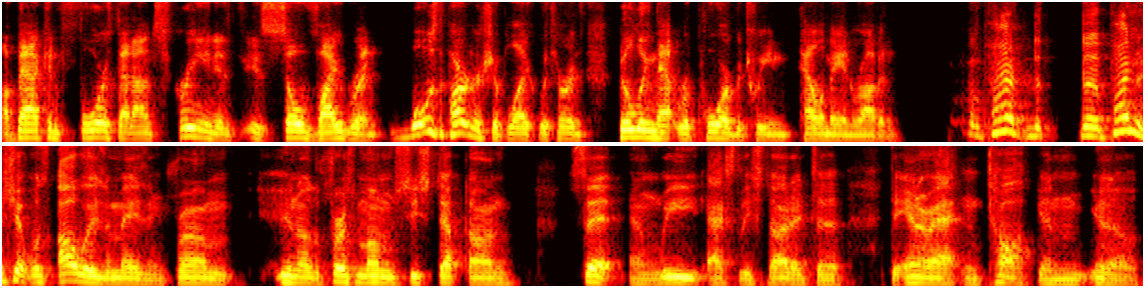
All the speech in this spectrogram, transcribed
a back and forth that on screen is, is so vibrant. What was the partnership like with her and building that rapport between Ptolemy and robin? Well, part, the, the partnership was always amazing from you know the first moment she stepped on set and we actually started to to interact and talk and you know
